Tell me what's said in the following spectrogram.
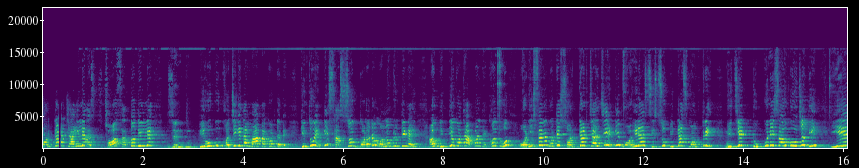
ସରକାର ଚାହିଁଲେ ଛଅ ସାତ ଦିନରେ পিহুকু খজিকিতা মা পাখর দেবে কিন্তু এটি শাসক দলর মনোবৃত্তি নাই আউ দ্বিতীয় কথা আপন দেখন্তু ওড়িশার গোটে সরকার চলছে এটি মহিলা শিশু বিকাশ মন্ত্রী নিজে টুকুনি সাউ কৌছন্তি ইয়ে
